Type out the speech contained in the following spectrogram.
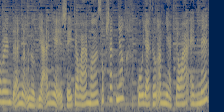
Orange đã nhận được giải nghệ sĩ châu Á mới xuất sắc nhất của giải thưởng âm nhạc châu Á Mnet.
